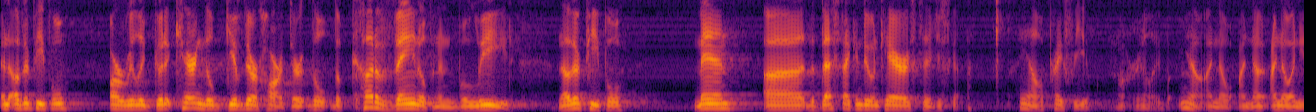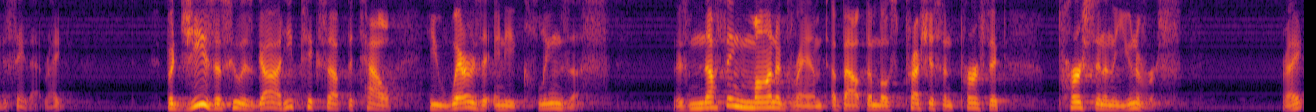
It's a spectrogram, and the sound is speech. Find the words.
And other people are really good at caring, they'll give their heart. they will they'll cut a vein open and bleed. And other people, man, uh, the best I can do in care is to just go, Yeah, I'll pray for you. Not really, but you know, I know, I know, I know I need to say that, right? But Jesus, who is God, he picks up the towel, he wears it, and he cleans us. There's nothing monogrammed about the most precious and perfect person in the universe, right?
